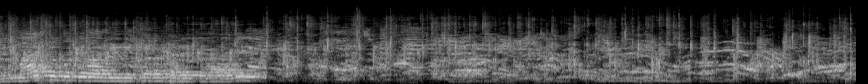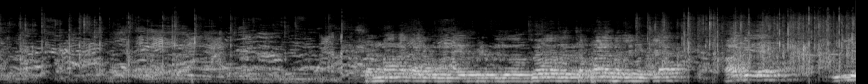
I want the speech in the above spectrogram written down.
ನಿಮ್ಮ ಮಾಸ್ಟರ್ ಕೊಟ್ಟಿರುವ ನೀವು ಇಟ್ಕೊಂಡು ಸನ್ಮಾನ ಕಾರ್ಯಕ್ರಮನ ಏರ್ಪಡಿಸಿದ್ರು. ಜೋರಾದ ಚಪ್ಪಾಳೆ ಬರಲಿ ಮಕ್ಕಳ. ಹಾಗೆ ಇಲ್ಲಿ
